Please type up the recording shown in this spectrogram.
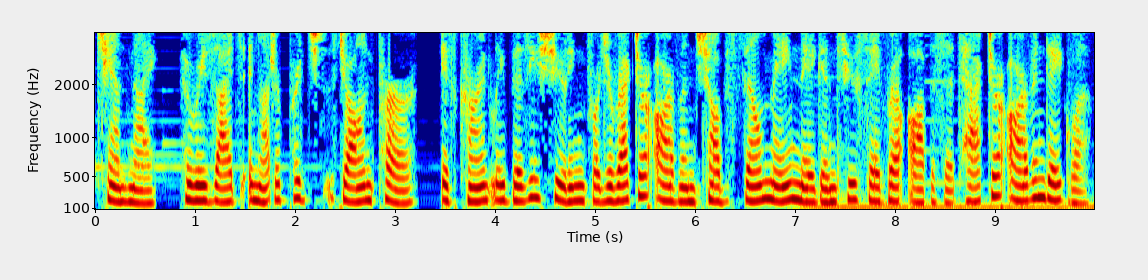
Chandni, who resides in Uttar Pradesh's Jaunpur, is currently busy shooting for director Arvind Chaub's film Main Nagan to Sapra opposite actor Arvind Akela.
